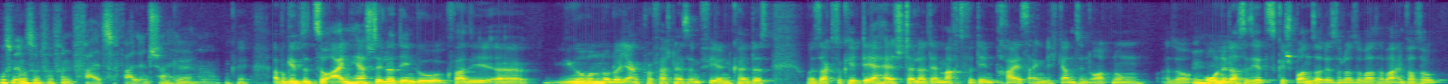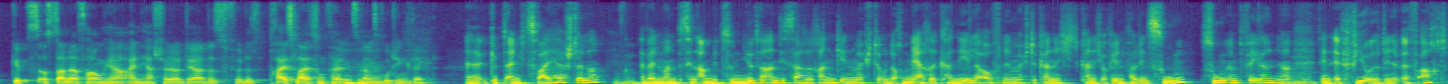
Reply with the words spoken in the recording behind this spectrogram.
Muss man immer so von, von Fall zu Fall entscheiden. Okay. Ja. okay. Aber gibt es jetzt so einen Hersteller, den du quasi äh, jüngeren oder Young Professionals empfehlen könntest, wo du sagst, okay, der Hersteller, der macht für den Preis eigentlich ganz in Ordnung, also Mhm. ohne dass es jetzt gesponsert ist oder sowas, aber einfach so, gibt es aus deiner Erfahrung her einen Hersteller, der das für das Preis-Leistung-Verhältnis Mhm. ganz gut hinkriegt? Äh, gibt eigentlich zwei Hersteller. Wenn man ein bisschen ambitionierter an die Sache rangehen möchte und auch mehrere Kanäle aufnehmen möchte, kann ich, kann ich auf jeden Fall den Zoom, Zoom empfehlen, ja? den F4 oder den F8.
